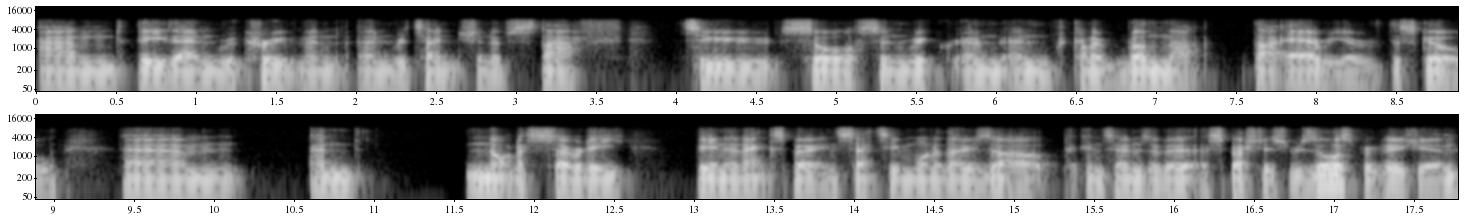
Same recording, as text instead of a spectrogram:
and the then recruitment and retention of staff to source and and and kind of run that that area of the school um, and not necessarily being an expert in setting one of those up in terms of a, a specialist resource provision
